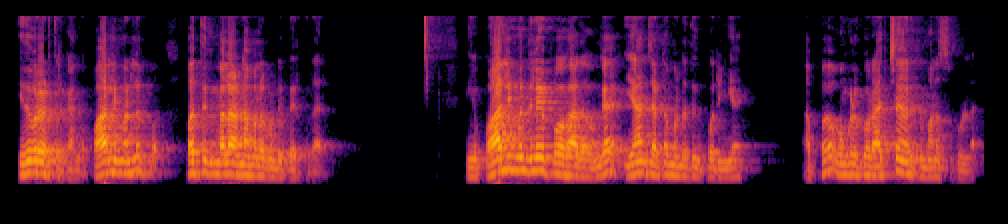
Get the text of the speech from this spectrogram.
இதுவரை எடுத்திருக்காங்க. பார்லிமெண்ட்ல ப- பத்துக்கு மேல அண்ணாமலை கொண்டு போயிருக்கிறாரு. நீங்க பார்லிமெண்ட்லே போகாதவங்க ஏன் சட்டமன்றத்துக்கு போறீங்க? அப்ப உங்களுக்கு ஒரு அச்சம் இருக்கு மனசுக்குள்ள.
